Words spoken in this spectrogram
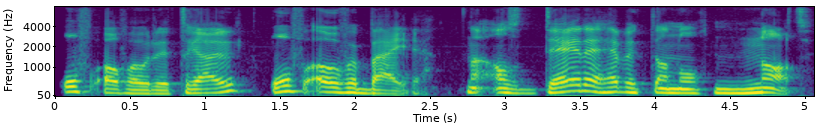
of over de trui, of over beide. Nou, als derde heb ik dan nog not.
